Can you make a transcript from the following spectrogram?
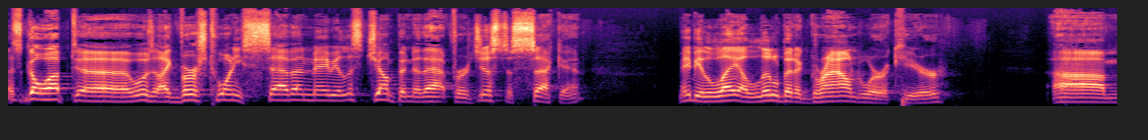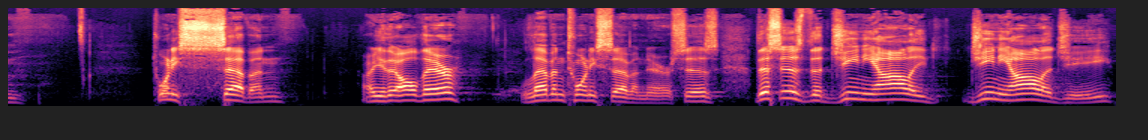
Let's go up to, what was it, like verse 27 maybe? Let's jump into that for just a second. Maybe lay a little bit of groundwork here. Um, 27, are you all there? 1127 there says, This is the genealogy, genealogy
